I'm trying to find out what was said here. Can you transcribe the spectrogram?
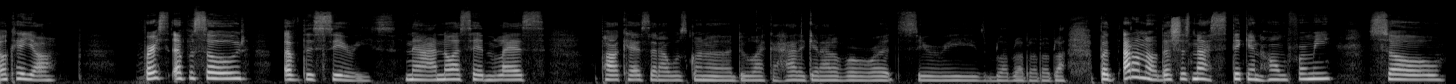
Okay, y'all. First episode of this series. Now, I know I said in the last podcast that I was gonna do like a how to get out of a rut series, blah blah blah blah blah. But I don't know, that's just not sticking home for me. So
